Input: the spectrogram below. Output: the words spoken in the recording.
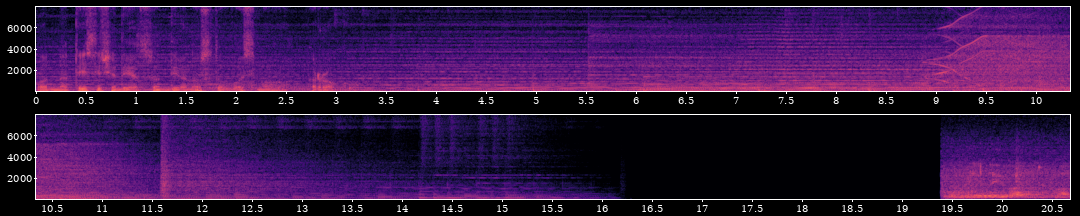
1998 року. Ліна Івановна, вам.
